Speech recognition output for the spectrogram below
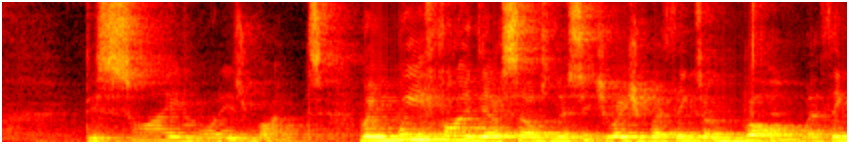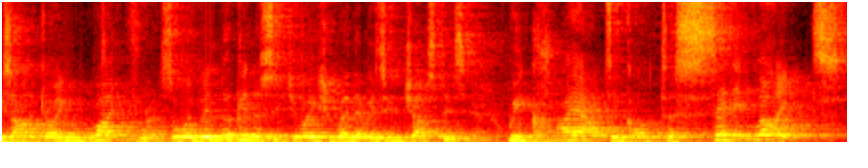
Decide what is right. When we find ourselves in a situation where things are wrong, when things aren't going right for us, or when we look in a situation where there is injustice, we cry out to God to set it right.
